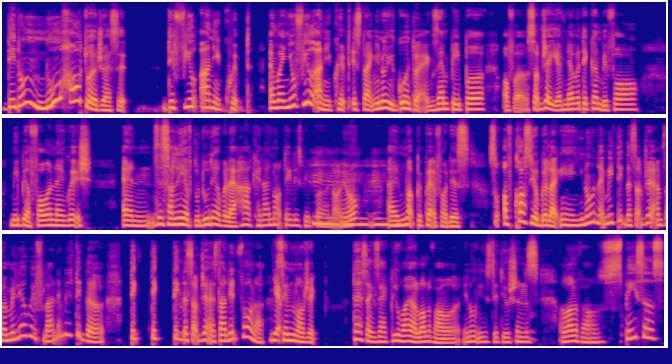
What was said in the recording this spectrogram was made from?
they don't know how to address it. They feel unequipped. And when you feel unequipped, it's like, you know, you go into an exam paper of a subject you have never taken before, maybe a foreign language, and then suddenly you have to do that. But like, huh, can I not take this paper or not? You know? Mhm. I'm not prepared for this. So of course you'll be like, hey, you know, let me take the subject I'm familiar with. La. Let me take the take take take the subject I studied for. La. Yep. Same logic. That's exactly why a lot of our, you know, institutions, a lot of our spaces,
